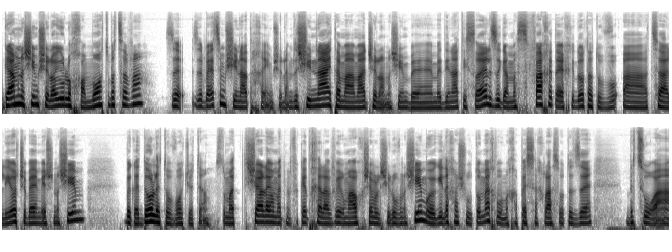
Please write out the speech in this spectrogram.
גם נשים שלא היו לוחמות בצבא, זה, זה בעצם שינה את החיים שלהם. זה שינה את המעמד של הנשים במדינת ישראל, זה גם הפך את היחידות הטוב, הצה"ליות שבהן יש נשים. בגדול לטובות יותר. זאת אומרת, תשאל היום את מפקד חיל האוויר מה הוא חושב על שילוב נשים, הוא יגיד לך שהוא תומך והוא מחפש איך לעשות את זה בצורה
